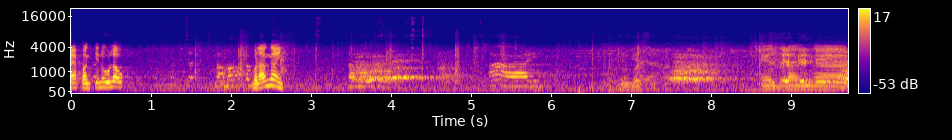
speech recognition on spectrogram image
Eh, pang tinulaw. Sama ko sa... Wala nga eh. Sama ko sa... Hi! Yan guys. Ngayon lang uh,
